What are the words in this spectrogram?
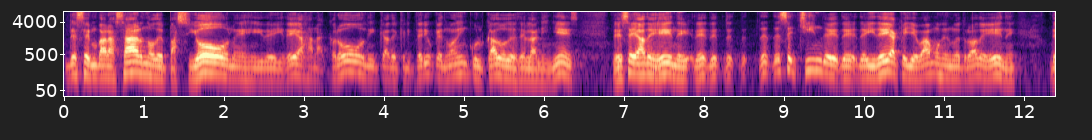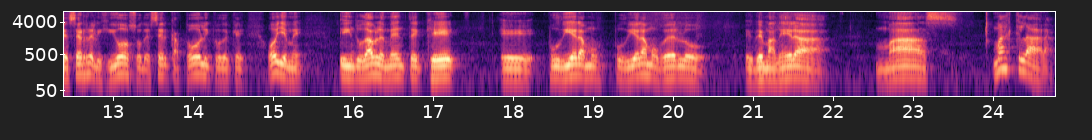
desembarazarnos de pasiones y de ideas anacrónicas, de criterios que no han inculcado desde la niñez, de ese ADN, de, ese chin de, ideas que llevamos en nuestro ADN, de ser religioso, de ser católico, de que, óyeme, indudablemente que eh, pudiéramos, pudiéramos verlo eh, de manera más, más clara.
